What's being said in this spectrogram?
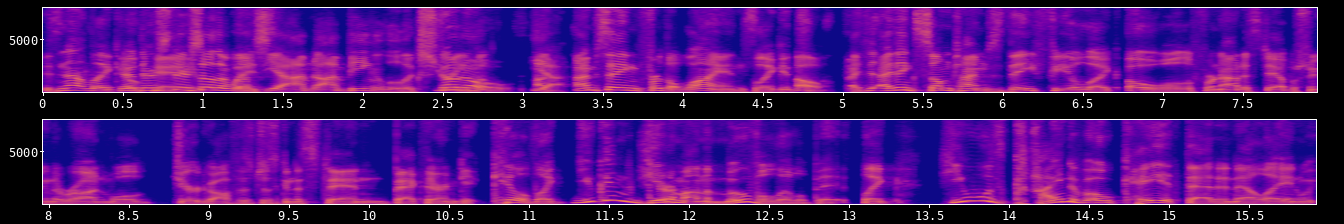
it's not like There- there's there's other ways. Yeah, I'm I'm being a little extreme. no, but no. yeah, I, am saying for the Lions, like it's. Oh. I, th- I think sometimes they feel like, oh, well, if we're not establishing the run, well, Jared Goff is just going to stand back there and get killed. Like you can get Sure. him on the move a little bit. Like he was kind of okay at that in L.A. and we,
